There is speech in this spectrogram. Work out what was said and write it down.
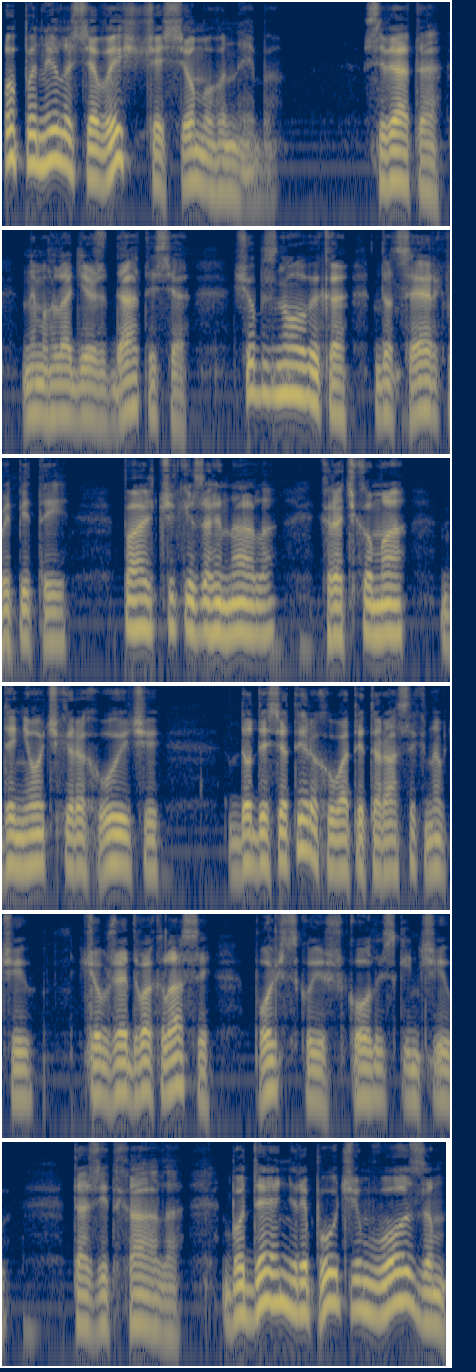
опинилася вище сьомого неба. Свята не могла діждатися, щоб зновика до церкви піти, пальчики загинала, крачкома деньочки рахуючи, до десяти рахувати Тарасик навчив, що вже два класи польської школи скінчив, та зітхала, бо день репучим возом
